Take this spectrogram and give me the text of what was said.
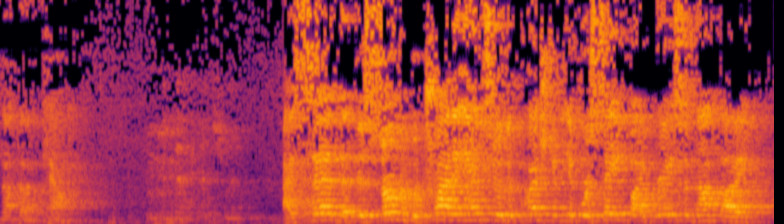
not that I'm counting, I said that this sermon would try to answer the question, if we're saved by grace and not by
